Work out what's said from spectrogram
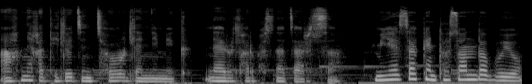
анхныхаа телевизийн цуврал анимыг найруулахаар босноо зарласан. Миязакийн Тусондо буюу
